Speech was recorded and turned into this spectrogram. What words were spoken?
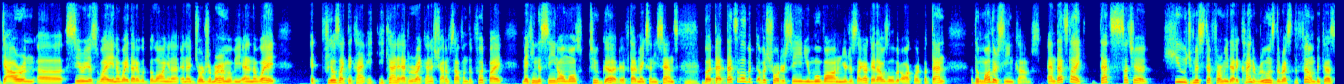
dour and uh, serious way, in a way that it would belong in a in a George Romero movie, and in a way, it feels like they kind he, he kind of Edward Wright kind of shot himself in the foot by making the scene almost too good, if that makes any sense. But that that's a little bit of a shorter scene. You move on, and you're just like, okay, that was a little bit awkward. But then the mother scene comes, and that's like that's such a huge misstep for me that it kind of ruins the rest of the film because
